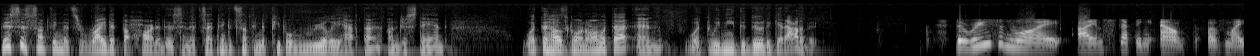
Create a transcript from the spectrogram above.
This is something that's right at the heart of this, and it's I think it's something that people really have to understand. What the hell's going on with that, and what do we need to do to get out of it? The reason why I am stepping out of my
